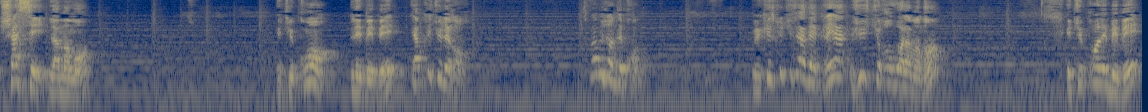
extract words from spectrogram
chasser la maman et tu prends les bébés et après tu les rends. C'est pas besoin de les prendre. Mais qu'est-ce que tu fais avec? Rien, juste tu renvoies la maman et tu prends les bébés,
